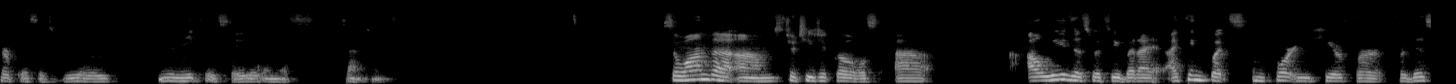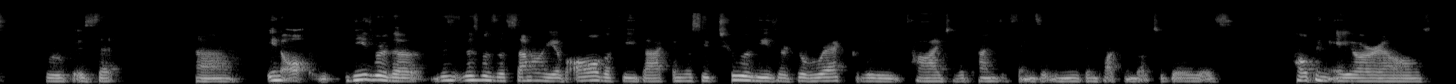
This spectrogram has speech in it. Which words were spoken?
purpose is really uniquely stated in this sentence. So on the um, strategic goals, uh, I'll leave this with you, but I, I think what's important here for, for this group is that uh, in all, these were the, this, this was the summary of all the feedback, and you'll see two of these are directly tied to the kinds of things that you've been talking about today is helping ARLs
